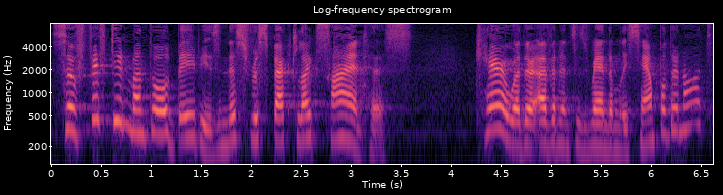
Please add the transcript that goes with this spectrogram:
So 15 month old babies, in this respect, like scientists, care whether evidence is randomly sampled or not,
